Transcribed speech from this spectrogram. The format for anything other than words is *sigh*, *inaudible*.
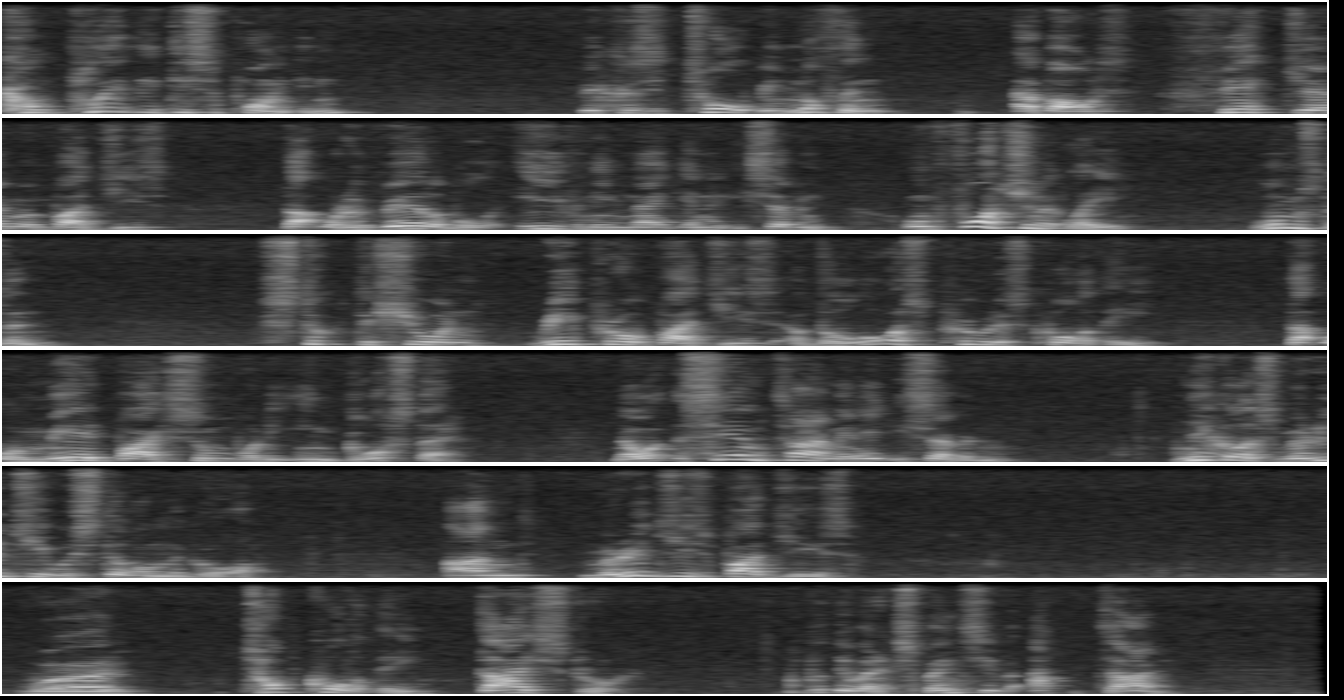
completely disappointing because it told me nothing about fake German badges that were available even in 1987. Unfortunately, Lumsden stuck to showing repro badges of the lowest, poorest quality that were made by somebody in Gloucester. Now at the same time in 87, Nicholas Merigi was still on the go and Merigi's badges were top quality, die struck, but they were expensive at the time.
